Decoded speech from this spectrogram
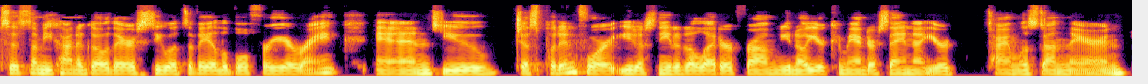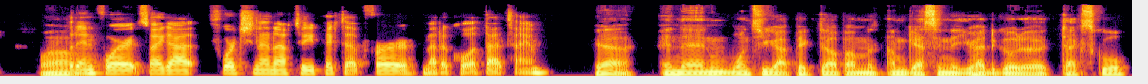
system, you kind of go there, see what's available for your rank, and you just put in for it. You just needed a letter from, you know, your commander saying that your time was done there and wow. put in for it. So I got fortunate enough to be picked up for medical at that time. Yeah. And then once you got picked up, I'm I'm guessing that you had to go to tech school.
